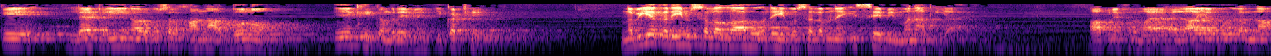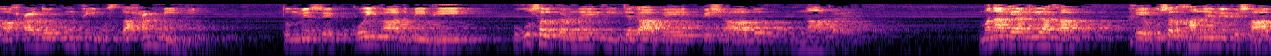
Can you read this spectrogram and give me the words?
کہ لیٹرین اور غسل خانہ دونوں ایک ہی کمرے میں اکٹھے۔ نبی کریم صلی اللہ علیہ وسلم نے اس سے بھی منع کیا ہے۔ آپ نے فرمایا ہے، لا یب اللہ احاد فی مستحمی ہی تم میں سے کوئی آدمی بھی غسل کرنے کی جگہ پہ پیشاب نہ کرے۔ منع کیا کیا تھا کہ غسل خانے میں پیشاب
